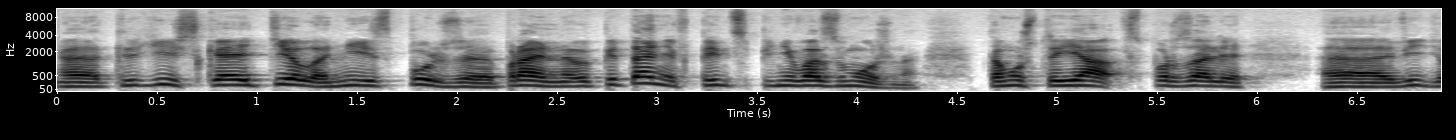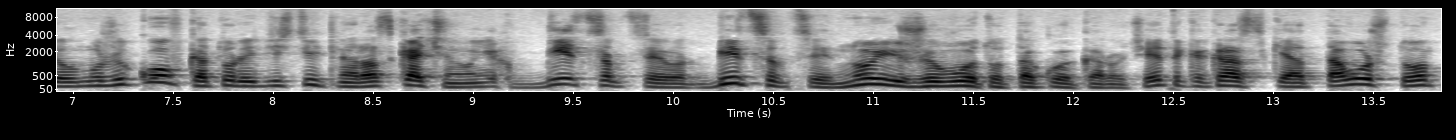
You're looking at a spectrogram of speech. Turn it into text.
э, атлетическое тело, не используя правильного питания, в принципе невозможно. Потому что я в спортзале э, видел мужиков, которые действительно раскачаны, у них бицепсы, вот бицепсы, ну и живот вот такой, короче. Это как раз таки от того, что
